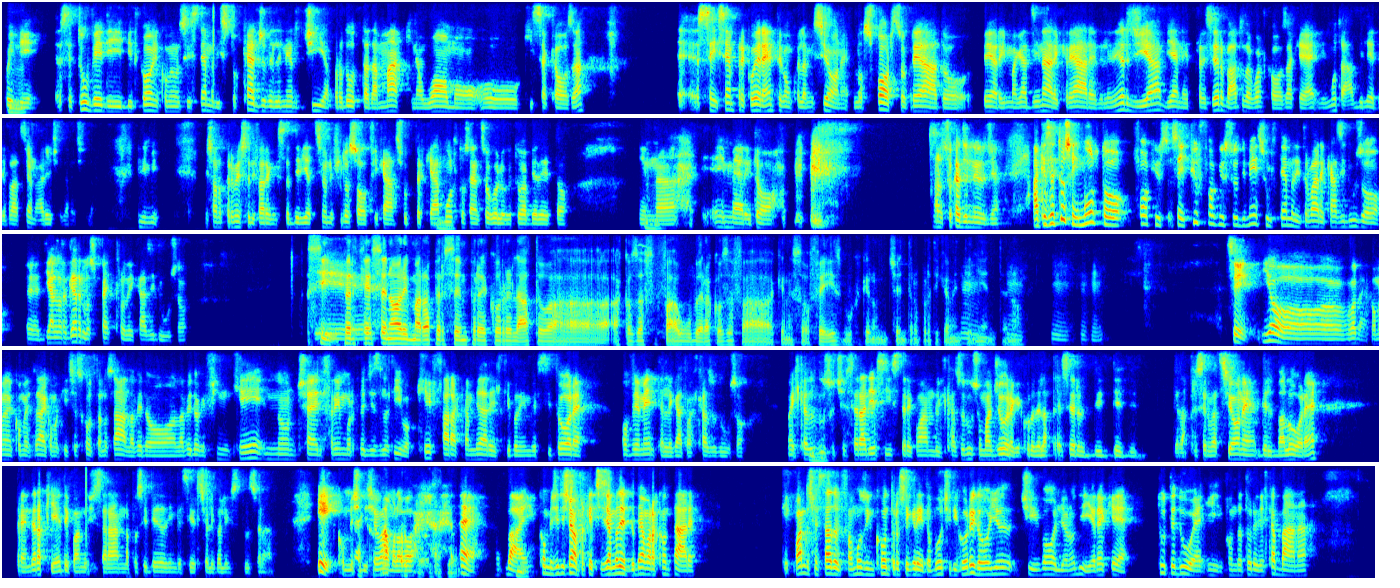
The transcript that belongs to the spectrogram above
Quindi mm. se tu vedi Bitcoin come un sistema di stoccaggio dell'energia prodotta da macchina, uomo o chissà cosa, eh, sei sempre coerente con quella missione. Lo sforzo creato per immagazzinare e creare dell'energia viene preservato da qualcosa che è immutabile, deflazionario, eccetera, eccetera. Quindi mi, mi sono permesso di fare questa deviazione filosofica sul perché mm. ha molto senso quello che tu abbia detto in, mm. uh, in merito allo stoccaggio dell'energia. Anche se tu sei molto focus, sei più focus su di me sul tema di trovare casi d'uso, eh, di allargare lo spettro dei casi d'uso. Sì, e... perché se no rimarrà per sempre correlato a, a, cosa fa Uber, a cosa fa, che ne so, Facebook, che non c'entrano praticamente mm, niente, no? Mm, mm, Sì, io, vabbè, come, come sai, come chi ci ascolta lo sa, la vedo, la vedo che finché non c'è il framework legislativo che farà cambiare il tipo di investitore, ovviamente è legato al caso d'uso, ma il caso d'uso cesserà di esistere quando il caso d'uso maggiore, che è quello della, preser- de- della preservazione del valore, prenderà piede quando ci sarà la possibilità di investirci a livello istituzionale. E come ecco, ci dicevamo, la... eh, vai, mm. come ci dicevamo, perché ci siamo detti, dobbiamo raccontare che quando c'è stato il famoso incontro segreto Voci di Corridoio, ci vogliono dire che tutti e due i fondatori del Cabana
